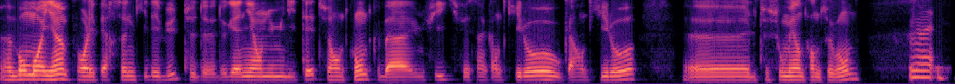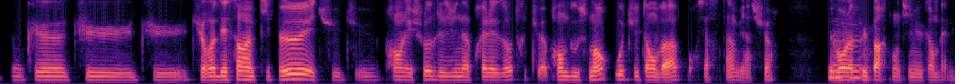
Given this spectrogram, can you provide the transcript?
un bon moyen pour les personnes qui débutent de, gagner en humilité, de se rendre compte que bah, une fille qui fait 50 kg ou 40 kg, euh, elle te soumet en 30 secondes. Ouais. Donc tu, tu, tu, redescends un petit peu et tu, tu, prends les choses les unes après les autres. Tu apprends doucement ou tu t'en vas, pour certains bien sûr. Mais bon, la plupart continuent quand même.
